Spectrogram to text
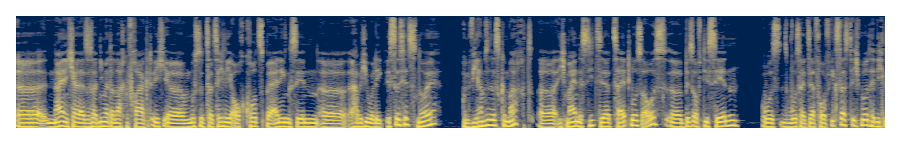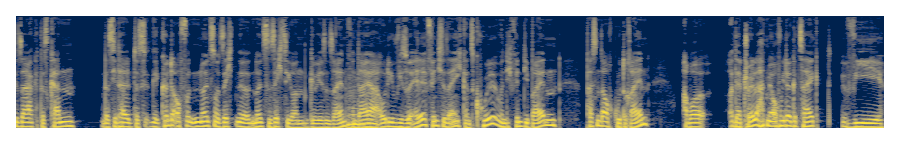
Äh, nein, ich, also es hat niemand danach gefragt. Ich äh, musste tatsächlich auch kurz bei einigen Szenen, äh, habe ich überlegt, ist das jetzt neu? Und wie haben sie das gemacht? Äh, ich meine, es sieht sehr zeitlos aus, äh, bis auf die Szenen, wo es, wo es halt sehr VFX-lastig wird, hätte ich gesagt, das kann, das sieht halt, das könnte auch von 1960, äh, 1960ern gewesen sein. Von daher audiovisuell finde ich das eigentlich ganz cool und ich finde, die beiden passen da auch gut rein. Aber der Trailer hat mir auch wieder gezeigt, wie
